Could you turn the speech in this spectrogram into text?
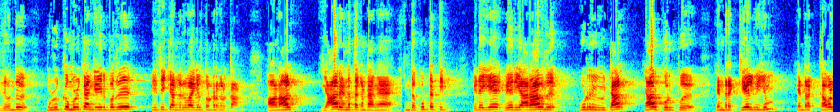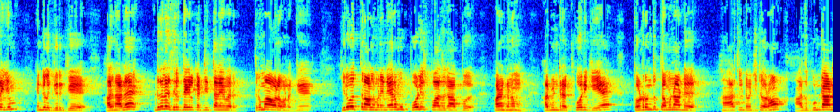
இது வந்து முழுக்க முழுக்க அங்கே இருப்பது விசிகா நிர்வாகிகள் தொண்டர்கள் தான். ஆனால் யார் என்னத்தை கண்டாங்க? இந்த கூட்டத்தின் இடையே வேறு யாராவது ஊடுருவி விட்டால் யார் பொறுப்பு? என்ற கேள்வியும் என்ற கவலையும் எங்களுக்கு இருக்குது அதனால் விடுதலை சிறுத்தைகள் கட்சி தலைவர் திருமாவளவனுக்கு இருபத்தி நாலு மணி நேரமும் போலீஸ் பாதுகாப்பு வழங்கணும் அப்படின்ற கோரிக்கையை தொடர்ந்து தமிழ்நாடு அரசுக்கிட்ட வச்சுட்டு வரோம். அதுக்குண்டான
